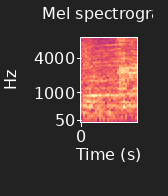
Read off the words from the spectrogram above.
Yeah.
